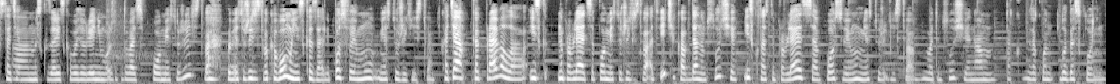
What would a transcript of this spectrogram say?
Кстати, а, мы сказали, исковое заявление можно подавать по месту жительства. По месту жительства кого мы не сказали, по своему месту жительства. Хотя, как правило, иск направляется по месту жительства ответчика. В данном случае иск у нас направляется по своему месту жительства. В этом случае нам так закон благосклонен.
